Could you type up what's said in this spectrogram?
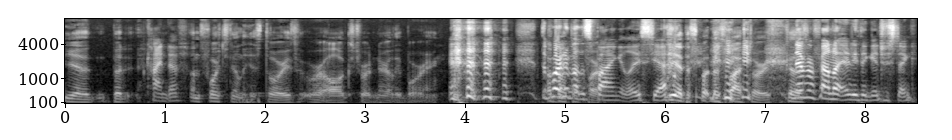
yeah, but kind of. unfortunately his stories were all extraordinarily boring. The About part about the part. spying, at least, yeah. yeah, the, sp- the spy stories. Never found out anything interesting.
